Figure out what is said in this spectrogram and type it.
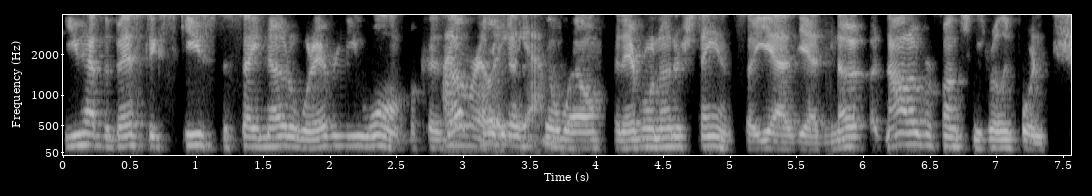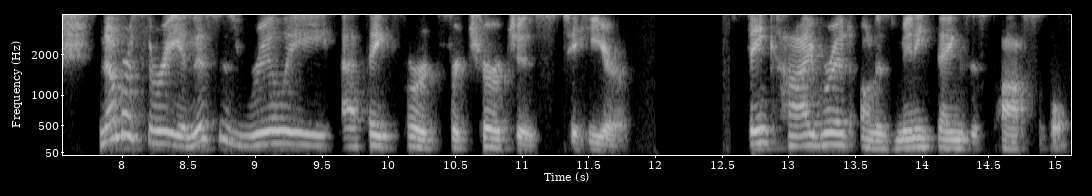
You have the best excuse to say no to whatever you want because I'm oh, really doesn't yeah. go well, and everyone understands. So yeah, yeah, no, not over function is really important. Number three, and this is really, I think, for for churches to hear think hybrid on as many things as possible.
